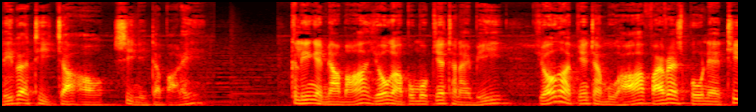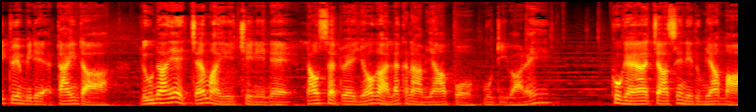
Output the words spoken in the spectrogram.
လေးပတ်အထိကြာအောင်ရှိနေတတ်ပါတယ်။ကလေးငယ်များမှာယောဂပုံမပြင်းထန်နိုင်ပြီးယောဂပြင်းထန်မှုဟာ virus ပိုးနဲ့ထိတွေ့မိတဲ့အတိုင်းတာလူနာရဲ့ကျန်းမာရေးအခြေအနေနဲ့နောက်ဆက်တွဲယောဂလက္ခဏာများပေါ်မူတည်ပါတယ်။ ခုခံအားကြာဆင်းနေသူများမှာ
